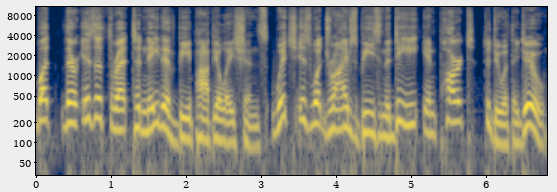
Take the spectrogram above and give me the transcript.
But there is a threat to native bee populations, which is what drives bees in the D in part to do what they do.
